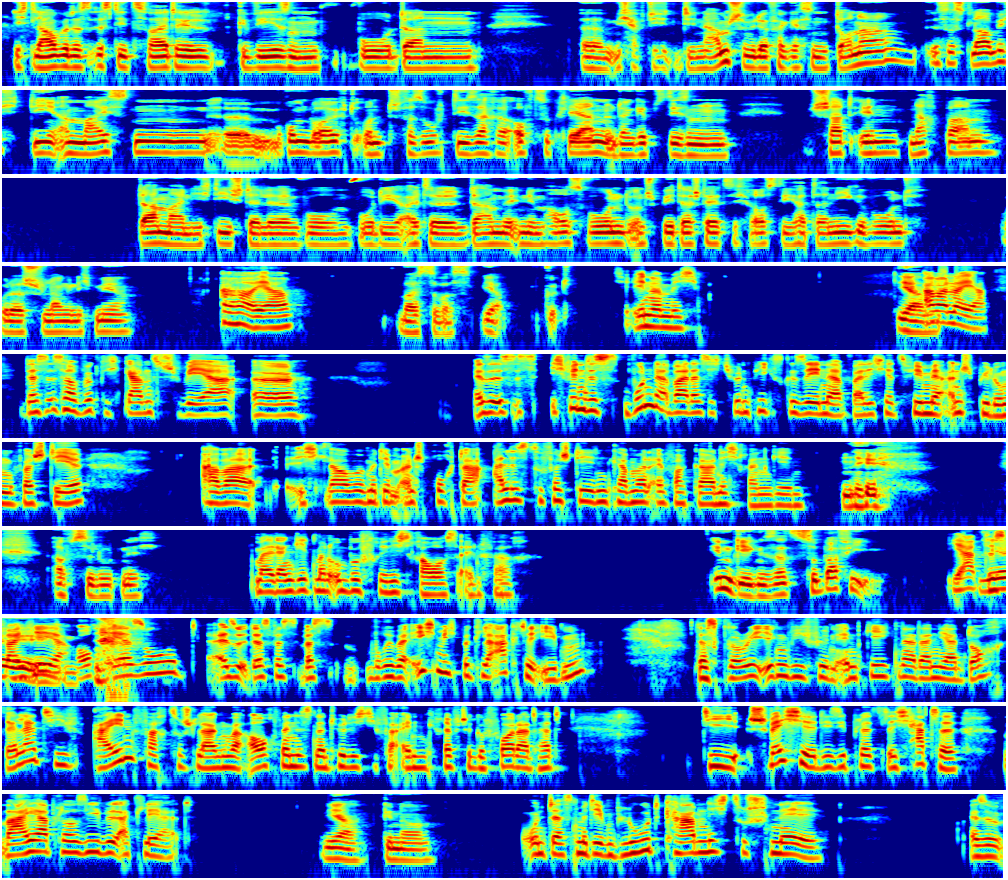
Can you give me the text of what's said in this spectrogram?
Ich glaube, das ist die zweite gewesen, wo dann, ähm, ich habe den Namen schon wieder vergessen, Donna ist es, glaube ich, die am meisten ähm, rumläuft und versucht, die Sache aufzuklären. Und dann gibt's diesen Shut-in-Nachbarn. Da meine ich die Stelle, wo, wo die alte Dame in dem Haus wohnt und später stellt sich raus, die hat da nie gewohnt. Oder schon lange nicht mehr. Ah, ja. Weißt du was? Ja, gut. Ich erinnere mich. Ja. Aber naja, das ist auch wirklich ganz schwer. Äh, also es ist, ich finde es wunderbar, dass ich Twin Peaks gesehen habe, weil ich jetzt viel mehr Anspielungen verstehe. Aber ich glaube, mit dem Anspruch, da alles zu verstehen, kann man einfach gar nicht rangehen. Nee, absolut nicht. Weil dann geht man unbefriedigt raus einfach. Im Gegensatz zu Buffy. Ja, das Yay. war hier ja auch eher so. Also das, was, was, worüber ich mich beklagte eben, dass Glory irgendwie für einen Endgegner dann ja doch relativ einfach zu schlagen war, auch wenn es natürlich die vereinten Kräfte gefordert hat. Die Schwäche, die sie plötzlich hatte, war ja plausibel erklärt. Ja, genau. Und das mit dem Blut kam nicht zu schnell. Also,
